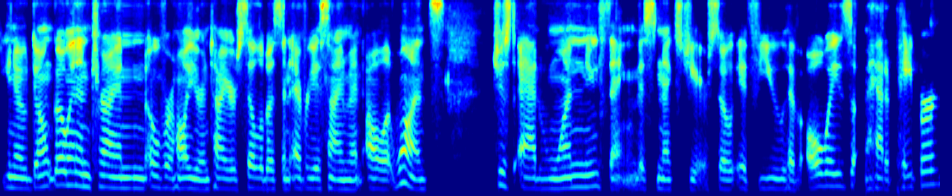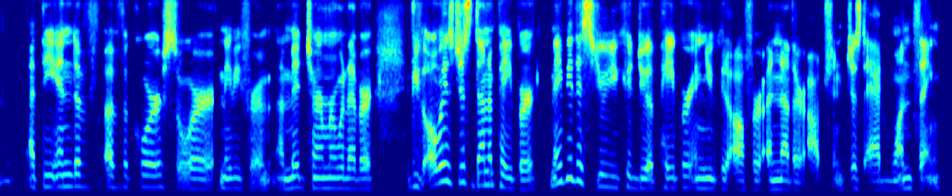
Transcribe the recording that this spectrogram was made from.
you know don't go in and try and overhaul your entire syllabus and every assignment all at once just add one new thing this next year. So if you have always had a paper at the end of, of the course, or maybe for a, a midterm or whatever, if you've always just done a paper, maybe this year you could do a paper and you could offer another option. Just add one thing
